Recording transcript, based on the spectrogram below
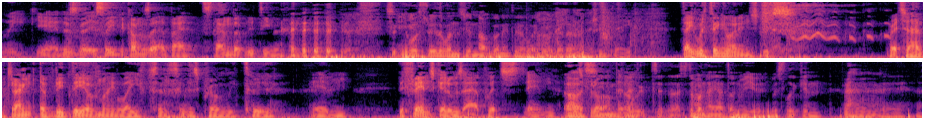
like yeah, there's it's like becomes like a bad stand-up routine. I think. So go through the ones you're not going to do. I want to go with the other one. Right. Diluting orange juice, which I have drank every day of my life since I was probably two. Um, the French Girls app, which um, Oh, was I brought up in I looked at, that's the one I had done with you. It was looking. Uh-huh. Uh,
